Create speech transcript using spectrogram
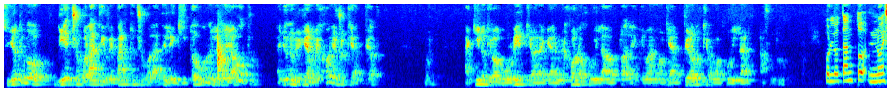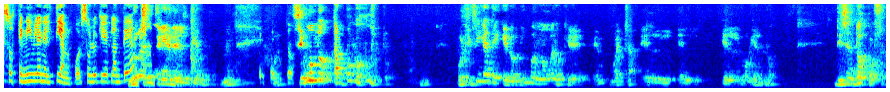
si yo tengo 10 chocolates y reparto chocolate, le quito uno y le doy a otro. Hay unos que quedan mejor y otros que quedan peor. Aquí lo que va a ocurrir es que van a quedar mejor los jubilados actuales y van a quedar peor los que vamos a jubilar a futuro. Por lo tanto, no es sostenible en el tiempo. ¿Eso es lo que plantea? No es sostenible en el tiempo. Perfecto. Segundo, tampoco es justo. Porque fíjate que los mismos números que muestra el, el gobierno dicen dos cosas.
